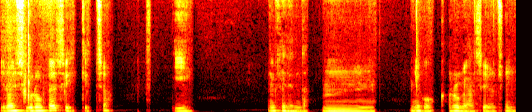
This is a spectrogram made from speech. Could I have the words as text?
이런 식으로 뺄 수 있겠죠. 2 이렇게 된다. 음 이거 가로를 안 써요 준.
